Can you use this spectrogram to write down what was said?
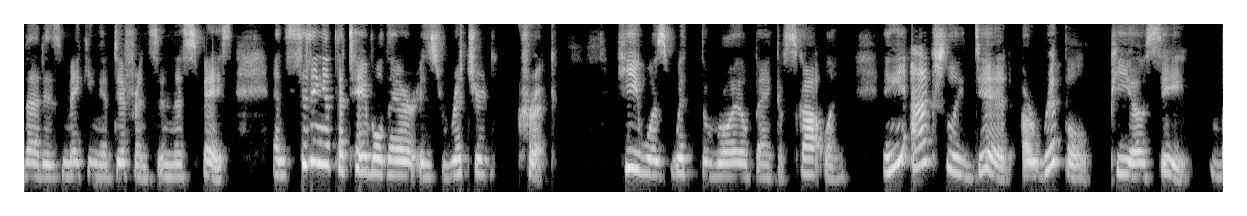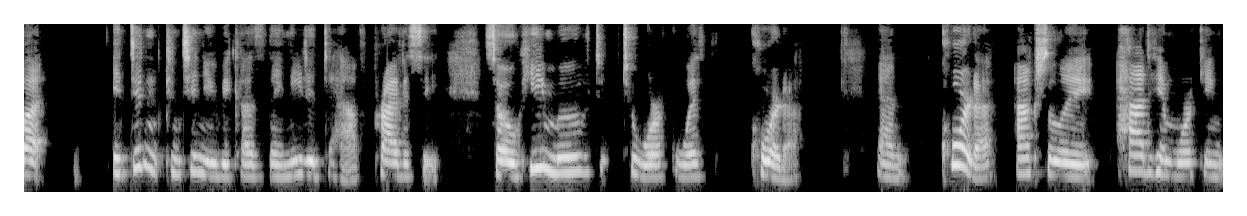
that is making a difference in this space. And sitting at the table there is Richard Crook he was with the Royal Bank of Scotland. And he actually did a Ripple POC, but it didn't continue because they needed to have privacy. So he moved to work with Corda. And Corda actually had him working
